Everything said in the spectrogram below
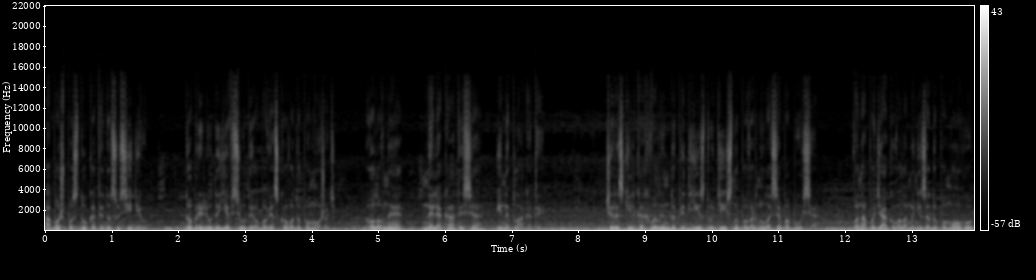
або ж постукати до сусідів. Добрі люди є всюди, обов'язково допоможуть. Головне не лякатися і не плакати. Через кілька хвилин до під'їзду дійсно повернулася бабуся. Вона подякувала мені за допомогу,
